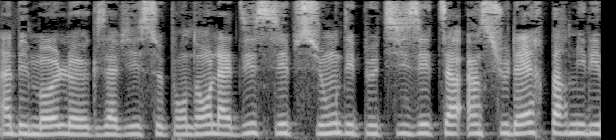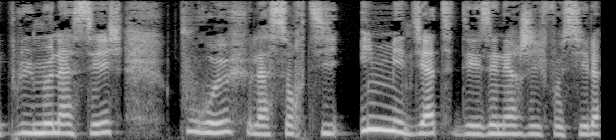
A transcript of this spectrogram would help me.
Un bémol, Xavier, cependant, la déception des petits États insulaires parmi les plus menacés. Pour eux, la sortie immédiate des énergies fossiles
